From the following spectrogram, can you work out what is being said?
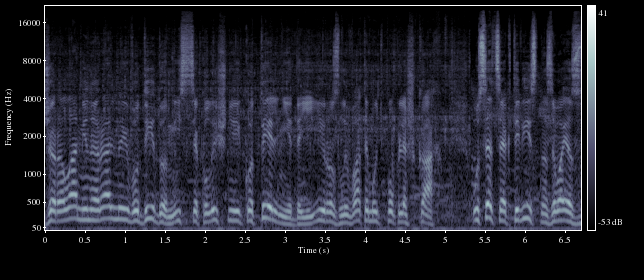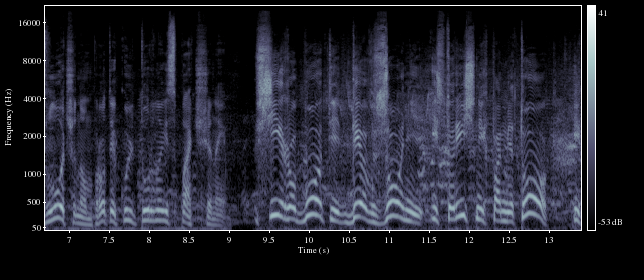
джерела мінеральної води до місця колишньої котельні, де її розливатимуть по пляшках. Усе це активіст називає злочином проти культурної спадщини. Всі роботи, де в зоні історичних пам'яток, і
